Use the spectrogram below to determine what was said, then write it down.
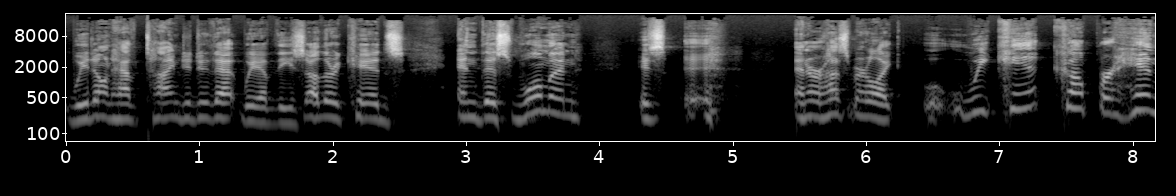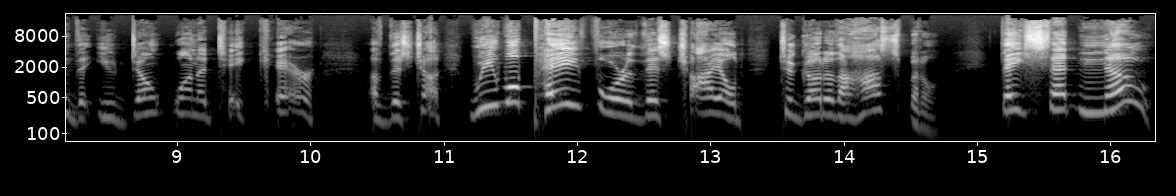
we don't have time to do that. We have these other kids. And this woman is, eh, and her husband are like, We can't comprehend that you don't want to take care of this child. We will pay for this child to go to the hospital. They said no.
